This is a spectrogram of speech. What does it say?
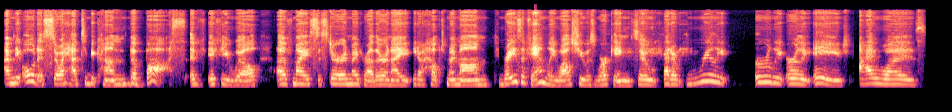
I'm the oldest, so I had to become the boss, if, if you will, of my sister and my brother. And I, you know, helped my mom raise a family while she was working. So at a really early, early age, I was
